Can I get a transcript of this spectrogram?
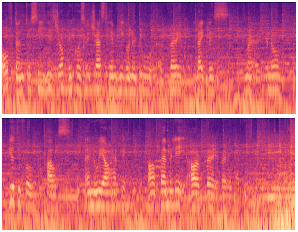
often to see his job because we trust him. He gonna do a very like this, uh, you know, beautiful house, and we are happy. Our family are very very happy.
